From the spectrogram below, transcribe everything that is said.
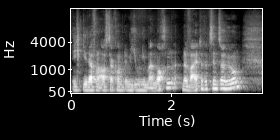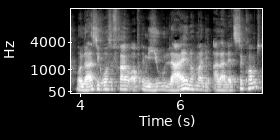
Ich gehe davon aus, da kommt im Juni mal noch eine weitere Zinserhöhung. Und da ist die große Frage, ob im Juli nochmal die allerletzte kommt.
